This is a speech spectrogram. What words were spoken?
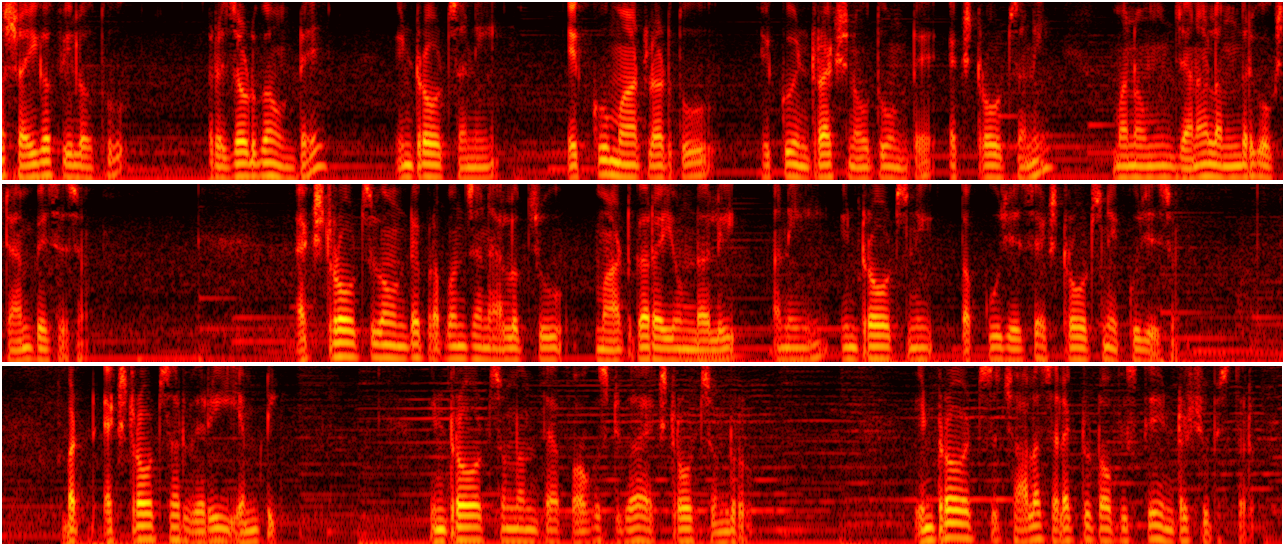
షైగా ఫీల్ అవుతూ రిజర్వ్డ్గా ఉంటే ఇంట్రోవర్ట్స్ అని ఎక్కువ మాట్లాడుతూ ఎక్కువ ఇంటరాక్షన్ అవుతూ ఉంటే ఎక్స్ట్రోవర్ట్స్ అని మనం జనాలందరికీ ఒక స్టాంప్ వేసేసాం. ఎక్స్ట్రోవర్ట్స్గా ఉంటే ప్రపంచాన్ని వెళ్ళొచ్చు మాటగారు అయి ఉండాలి అని ఇంట్రోవర్ట్స్ని తక్కువ చేసి ఎక్స్ట్రోవర్ట్స్ని ఎక్కువ చేసాం. But extroverts are very empty introverts ఉన్నంత ఫోకస్డ్గా ఎక్స్ట్రోవర్ట్స్ ఉండరు. ఇంట్రోవర్ట్స్ చాలా సెలెక్టివ్ టాపిక్స్కే ఇంట్రెస్ట్ చూపిస్తారు.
